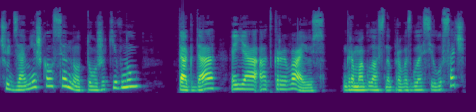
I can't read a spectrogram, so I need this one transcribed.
чуть замешкался, но тоже кивнул. «Тогда я открываюсь», — громогласно провозгласил усач,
